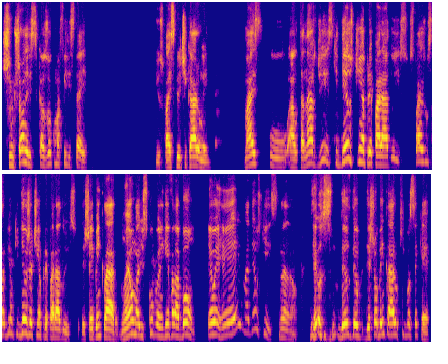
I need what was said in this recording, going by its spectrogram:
Shimshon ele se casou com uma filisteia. E os pais criticaram ele. Mas o Altanar diz que Deus tinha preparado isso. Os pais não sabiam que Deus já tinha preparado isso. deixei bem claro. Não é uma desculpa para ninguém falar, bom, eu errei, mas Deus quis. Não, não. Deus, Deus deu, deixou bem claro o que você quer.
